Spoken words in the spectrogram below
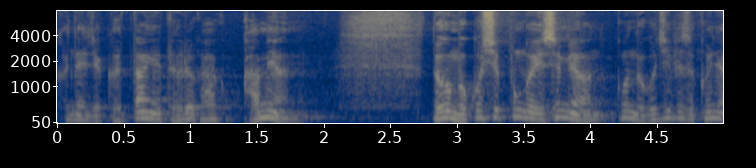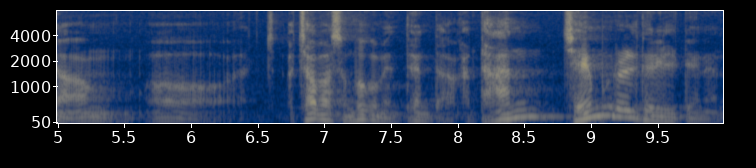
근데 이제 그 땅에 들어가면 너가 먹고 싶은 거 있으면 그건 너희 집에서 그냥 어, 잡아서 먹으면 된다. 단 재물을 드릴 때는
